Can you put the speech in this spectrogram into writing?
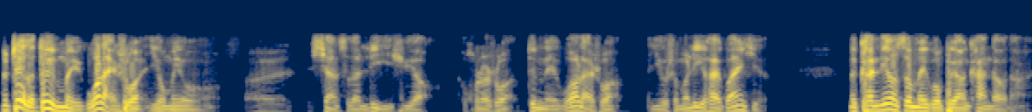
那这个对美国来说有没有呃现实的利益需要，或者说对美国来说有什么利害关系？那肯定是美国不愿看到的，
